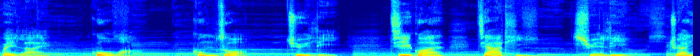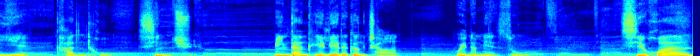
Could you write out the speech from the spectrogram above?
未来、过往、工作、距离、籍贯、家庭、学历、专业、谈吐、兴趣，名单可以列得更长，未能免俗。喜欢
